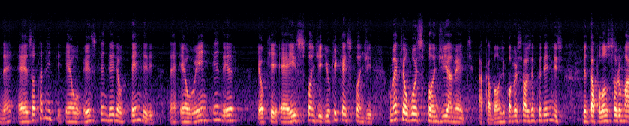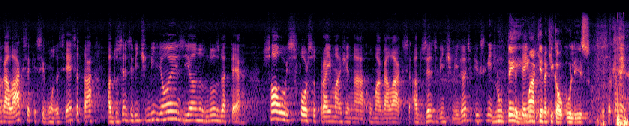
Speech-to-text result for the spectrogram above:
né? É exatamente, é o estender, é o tender, né? é o entender, é o que é expandir. E o que é expandir? Como é que eu vou expandir a mente? Acabamos de conversar o exemplo que eu dei no início. A gente está falando sobre uma galáxia que, segundo a ciência, está a 220 milhões de anos-luz da Terra. Só o esforço para imaginar uma galáxia a 220 milhões fica o seguinte... Não tem máquina que... que... calcule isso. Exatamente.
